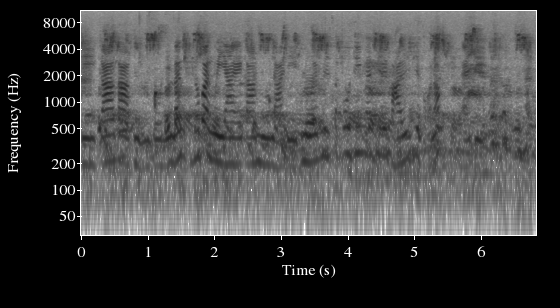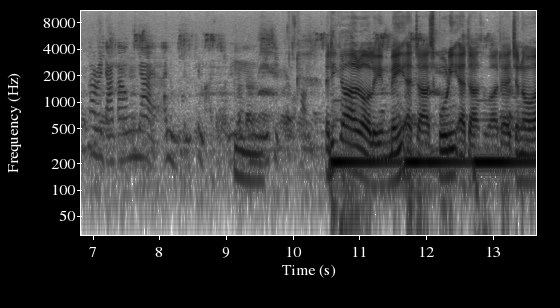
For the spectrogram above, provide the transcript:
ဒီကားကဒီလိုလောက်ပိုင်ငွေရရဲ့ကားမျိုးလားဒီဘယ်လိုပဲဖြစ် supporting ပဲဖြစ်ပါလိမ့်ဖြစ်ပေါ့နော်အဲဒီ character ကောင်းရရအဲ့လိုမျိုးဖြစ်မှာဆိုတော့လေဘယ်လိုလေးရှိတယ်ဟုတ်အဓိကကတော့လေ main actor sporting actor ဆိုတာတဲ့ကျွန်တော်က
